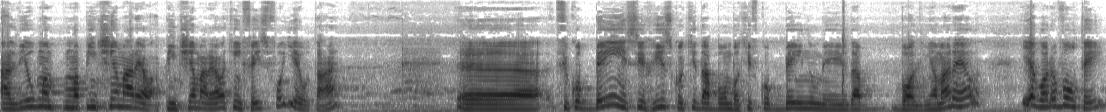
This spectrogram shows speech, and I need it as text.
ali uma, uma pintinha amarela. A pintinha amarela quem fez foi eu, tá? É, ficou bem esse risco aqui da bomba aqui, ficou bem no meio da bolinha amarela. E agora eu voltei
